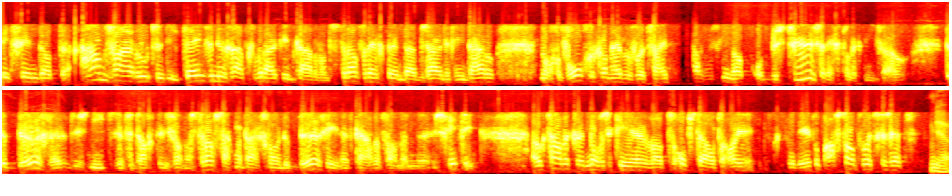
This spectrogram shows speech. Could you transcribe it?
ik vind dat de aanvaarroute die Teven nu gaat gebruiken in het kader van het strafrecht en de bezuiniging daarop nog gevolgen kan hebben voor het feit dat misschien ook op bestuursrechtelijk niveau de burger, dus niet de verdachte van een strafzaak, maar daar gewoon de burger in het kader van een schikking ook dadelijk nog eens een keer wat je geprobeerd op afstand wordt gezet. Ja,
